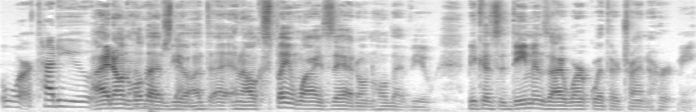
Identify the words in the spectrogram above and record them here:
work? How do you? I don't hold that view, them? and I'll explain why I say I don't hold that view. Because the demons I work with are trying to hurt me.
